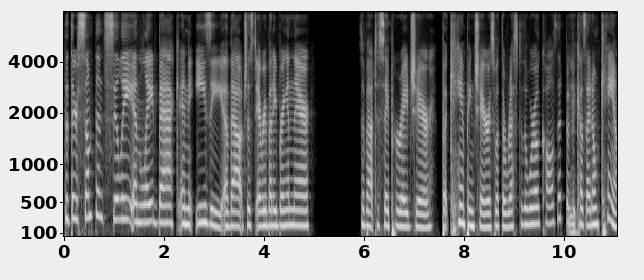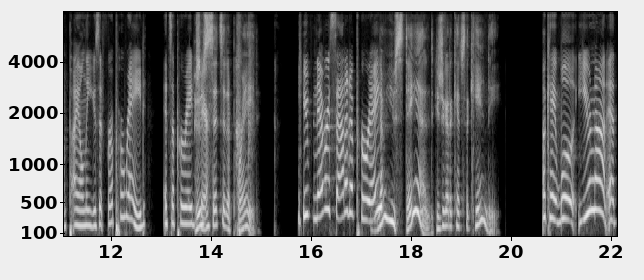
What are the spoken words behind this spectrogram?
that there's something silly and laid back and easy about just everybody bringing their I was about to say parade chair, but camping chair is what the rest of the world calls it. But Mm. because I don't camp, I only use it for a parade. It's a parade chair. Who sits at a parade? You've never sat at a parade? no, you stand because you got to catch the candy. Okay, well, you're not at.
